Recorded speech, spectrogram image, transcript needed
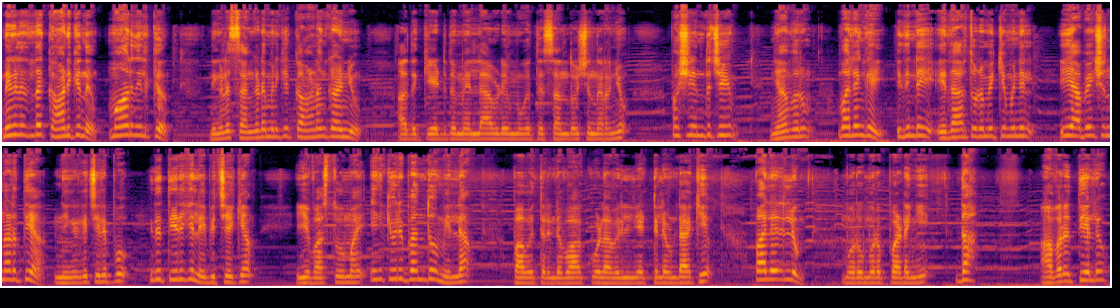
നിങ്ങൾ എന്താ കാണിക്കുന്നത് മാറി നിൽക്ക്. നിങ്ങളുടെ സങ്കടം എനിക്ക് കാണാൻ കഴിഞ്ഞു. അത് കേട്ടതും എല്ലാവരുടെയും മുഖത്ത് സന്തോഷം നിറഞ്ഞു. പക്ഷെ എന്തു ചെയ്യും? ഞാൻ വെറും വലം കൈ ഇതിന്റെ യഥാർത്ഥ ഉടമയ്ക്ക് മുന്നിൽ ഈ അപേക്ഷ നടത്തിയ നിങ്ങൾക്ക് ചിലപ്പോൾ ഇത് തിരികെ ലഭിച്ചേക്കാം. ഈ വസ്തുവുമായി എനിക്കൊരു ബന്ധവുമില്ല. പവിത്രന്റെ വാക്കുകൾ അവരിൽ ഞെട്ടിലുണ്ടാക്കി പലരിലും മുറുമുറുപ്പടങ്ങി ദാ അവർ എത്തിയല്ലോ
